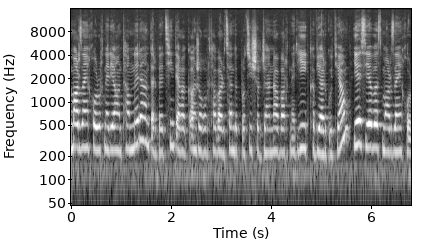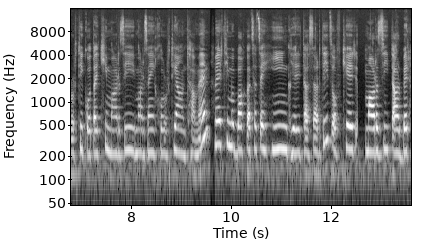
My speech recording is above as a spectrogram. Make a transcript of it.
Մարզային խորհուրդների անդամները ընտրվեցին տեղական ժողովրդավարության դպրոցի շրջանավարտների քվեարկությամբ։ Ես եւս մարզային խորհրդի Կոտայքի մարզի մարզային խորհրդի անդամ եմ։ Մեր թիմը բաղկացած է 5 երիտասարդից, ովքեր մարզի տարբեր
